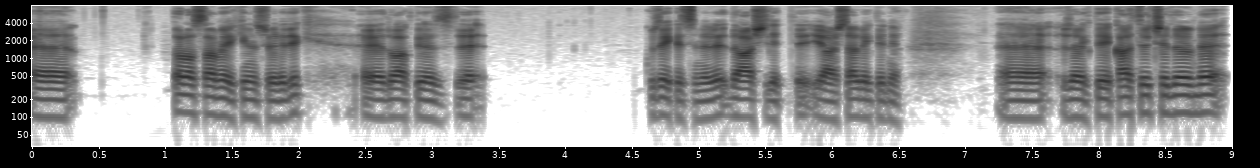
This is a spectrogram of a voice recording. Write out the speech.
E, Toroslar mevkini söyledik. E, Doğu Akdeniz'de kuzey kesimleri daha şiddetli yağışlar bekleniyor. E, özellikle Kayseri çevrelerinde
